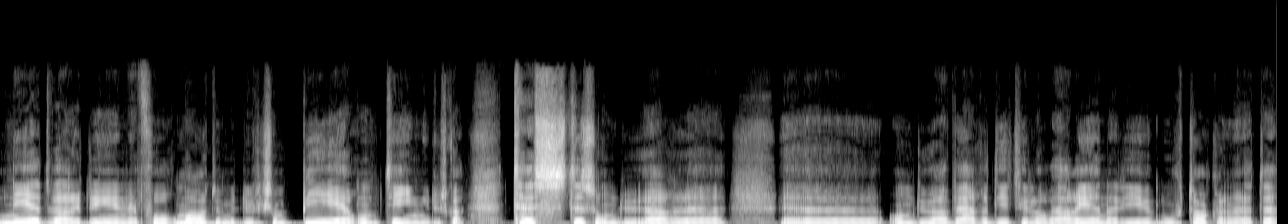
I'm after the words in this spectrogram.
nedverdigende former. At du, du, liksom ber om ting. Du skal testes om du er eh, om du er verdig til å være en av de mottakerne av dette.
